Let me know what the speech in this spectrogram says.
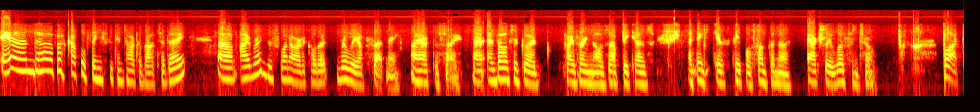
And uh, a couple things we can talk about today. Um, I read this one article that really upset me, I have to say. And, and those are good I bring those up because I think it gives people something to actually listen to. But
